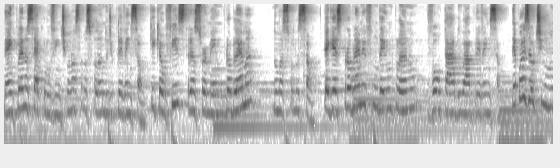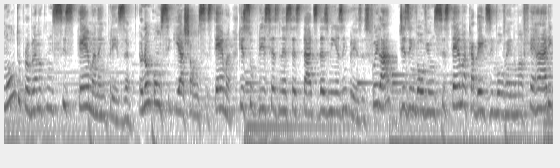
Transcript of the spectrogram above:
Né? Em pleno século XXI, nós estamos falando de prevenção. O que, que eu fiz? Transformei um problema numa solução. Peguei esse problema e fundei um plano voltado à prevenção. Depois eu tinha um outro problema com um sistema na empresa. Eu não conseguia achar um sistema que suprisse as necessidades das minhas empresas. Fui lá, desenvolvi um sistema, acabei desenvolvendo uma Ferrari.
